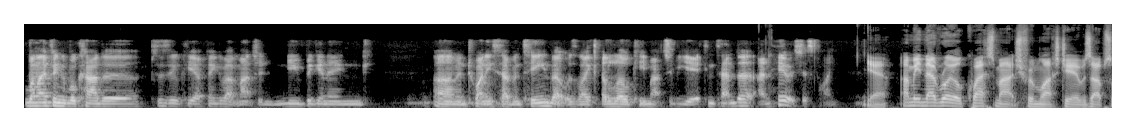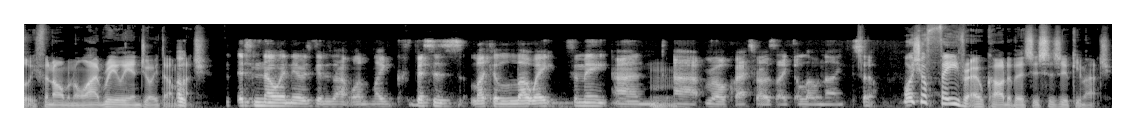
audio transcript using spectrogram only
when I think of Okada Suzuki, I think of that match at New Beginning um, in 2017. That was like a low key match of the year contender, and here it's just fine. Yeah, I mean their Royal Quest match from last year was absolutely phenomenal. I really enjoyed that Oh, match. It's nowhere near as good as that one. Like this is like a low eight for me, and Hmm. uh, Royal Quest I was like a low nine. So What's your favorite Okada versus Suzuki match?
